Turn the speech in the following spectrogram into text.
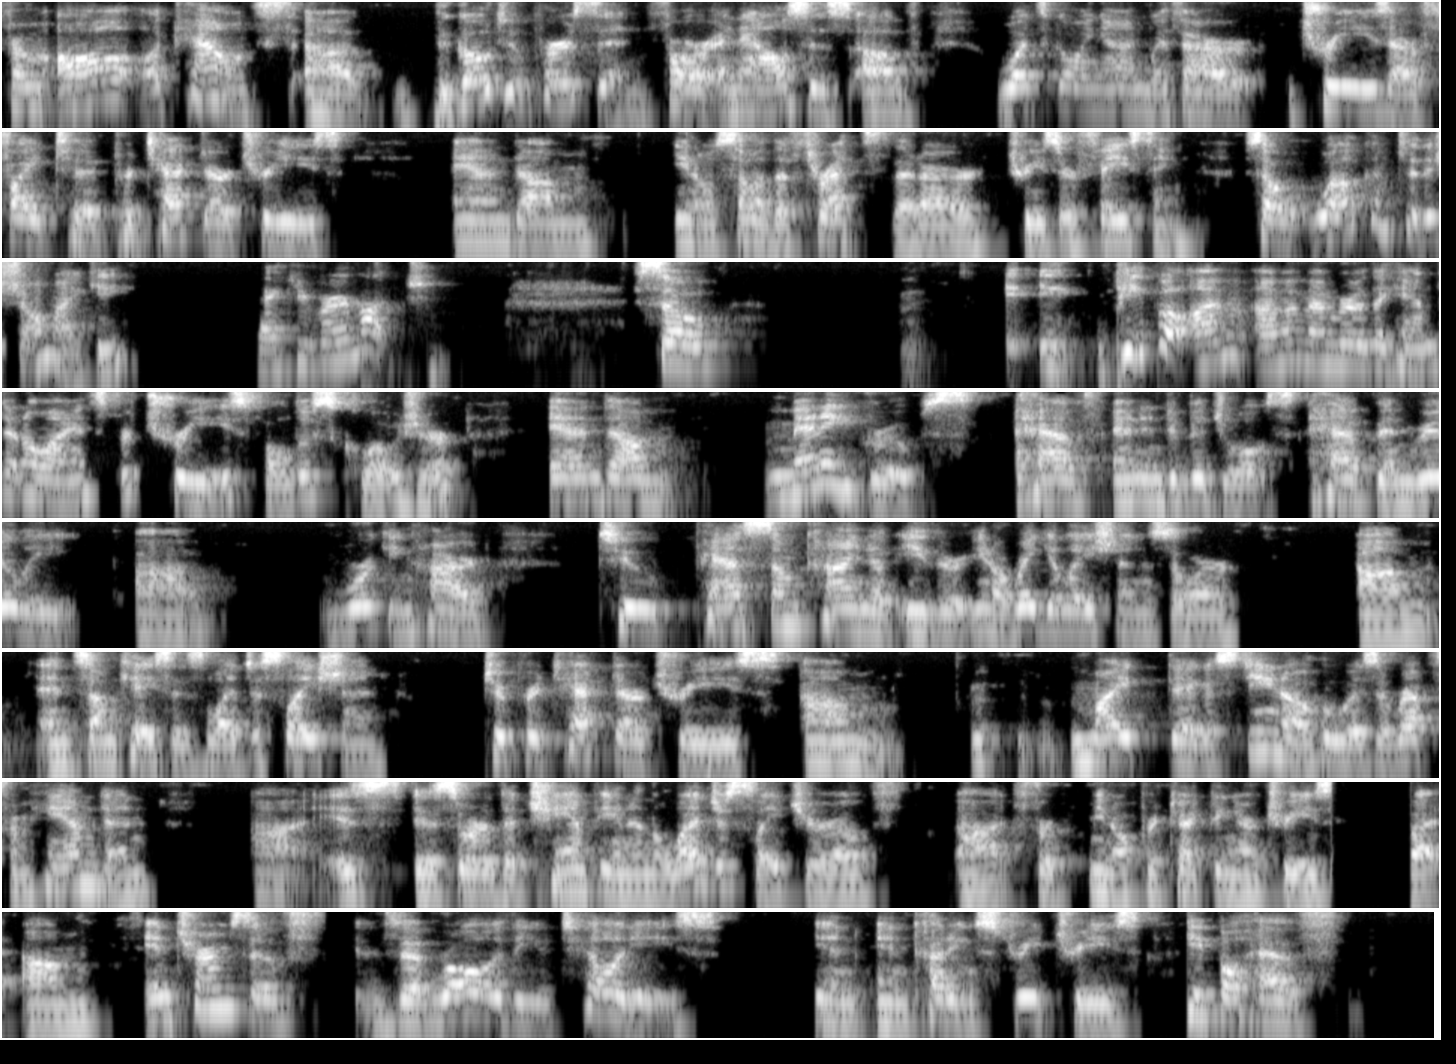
from all accounts, uh, the go to person for analysis of what's going on with our trees, our fight to protect our trees, and um, you know some of the threats that our trees are facing. So, welcome to the show, Mikey. Thank you very much. So, people, I'm I'm a member of the Hamden Alliance for Trees. Full disclosure, and um, many groups have and individuals have been really uh, working hard to pass some kind of either you know regulations or um, in some cases legislation to protect our trees. Um, Mike D'Agostino, who is a rep from hamden uh, is is sort of the champion in the legislature of uh, for you know protecting our trees. But um, in terms of the role of the utilities, in, in cutting street trees, people have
